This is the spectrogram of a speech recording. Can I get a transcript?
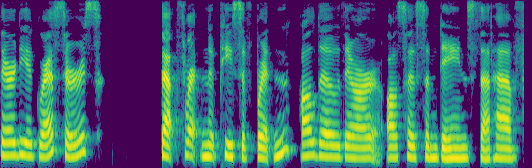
they're the aggressors that threaten the peace of Britain, although there are also some Danes that have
